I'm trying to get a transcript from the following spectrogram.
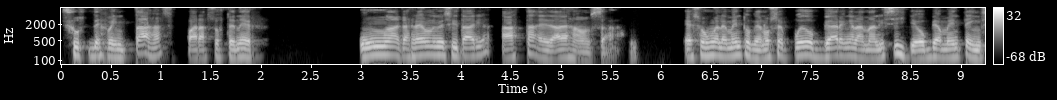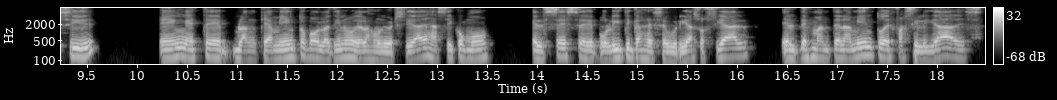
sus desventajas para sostener una carrera universitaria hasta edades avanzadas. Eso es un elemento que no se puede obviar en el análisis y que obviamente incide en este blanqueamiento paulatino de las universidades, así como el cese de políticas de seguridad social, el desmantelamiento de facilidades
